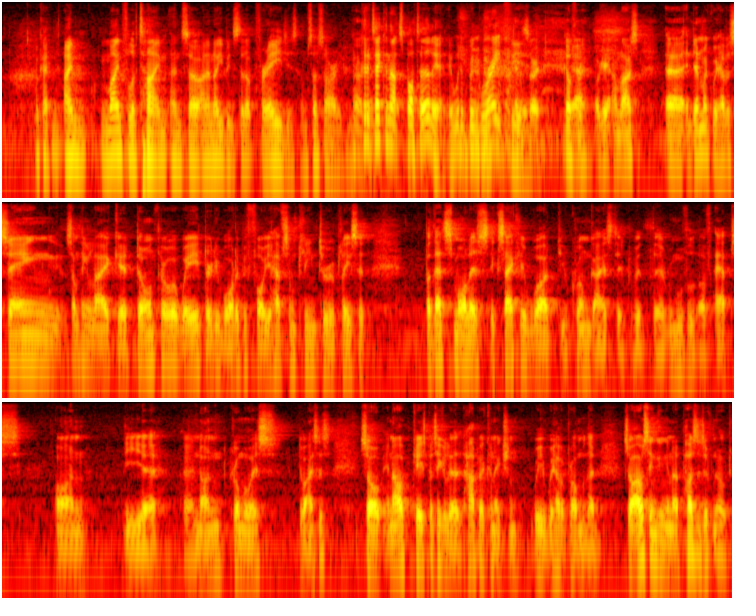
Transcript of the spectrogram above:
Okay, I'm mindful of time, and so and I know you've been stood up for ages. I'm so sorry. You could have taken that spot earlier. It would have been great for you. sorry. Go yeah. for it. Okay, I'm Lars. Uh, in Denmark, we have a saying, something like, uh, don't throw away dirty water before you have some clean to replace it. But that's more or less exactly what you Chrome guys did with the removal of apps on the uh, uh non-Chrome OS devices. So in our case, particular hardware connection, we, we have a problem with that. So I was thinking in a positive note,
